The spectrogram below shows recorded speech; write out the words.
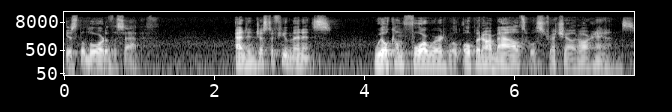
is the Lord of the Sabbath. And in just a few minutes, we'll come forward, we'll open our mouths, we'll stretch out our hands.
